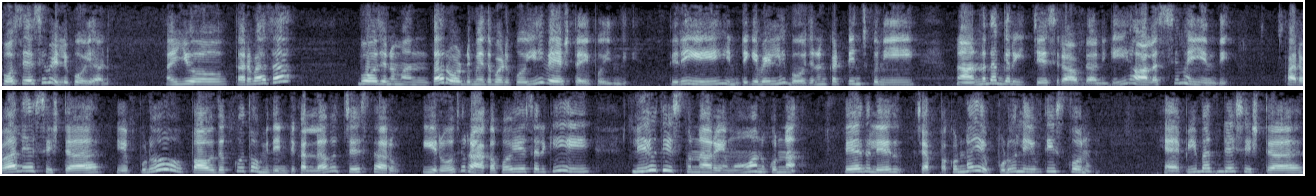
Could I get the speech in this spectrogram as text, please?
తోసేసి వెళ్ళిపోయాడు. అయ్యో తర్వాత? భోజనం అంతా రోడ్డు మీద పడిపోయి వేస్ట్ అయిపోయింది. తిరిగి ఇంటికి వెళ్ళి భోజనం కట్టించుకుని నాన్న దగ్గర ఇచ్చేసి రావడానికి ఆలస్యమయ్యింది. పర్వాలేదు సిస్టర్ ఎప్పుడూ పావుదక్కు తొమ్మిదింటికల్లా వచ్చేస్తారు. ఈరోజు రాకపోయేసరికి లీవ్ తీసుకున్నారేమో అనుకున్నా. లేదు లేదు చెప్పకుండా ఎప్పుడూ లీవ్ తీసుకోను. Happy birthday sister.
